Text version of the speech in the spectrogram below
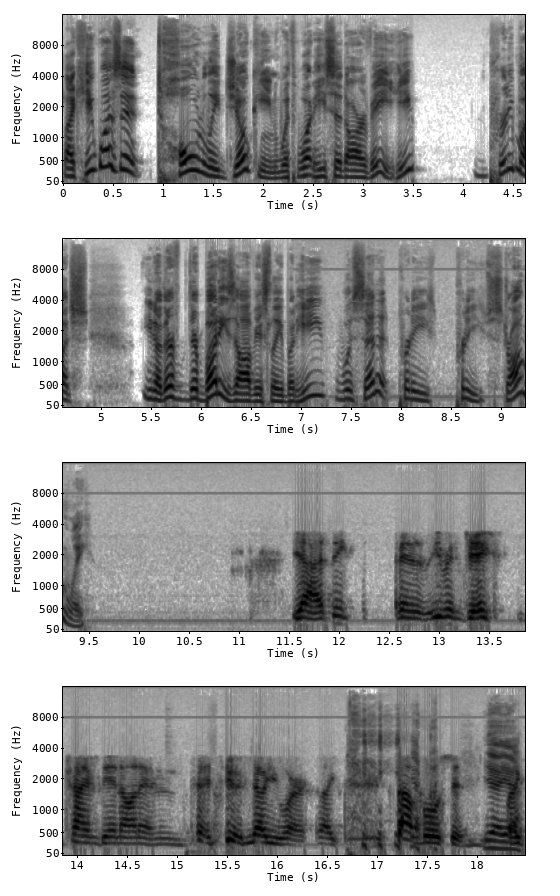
like, he wasn't totally joking with what he said to RV. He pretty much you know they're they're buddies obviously, but he was said it pretty pretty strongly. Yeah, I think, and even Jake chimed in on it and said, "Dude, no, you weren't. Like, stop bullshitting. Yeah, yeah. Like,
